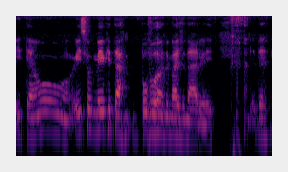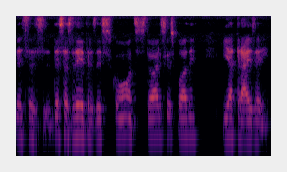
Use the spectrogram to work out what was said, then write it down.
Então, isso meio que está povoando o imaginário aí. dessas, dessas letras, desses contos, histórias que vocês podem ir atrás aí.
